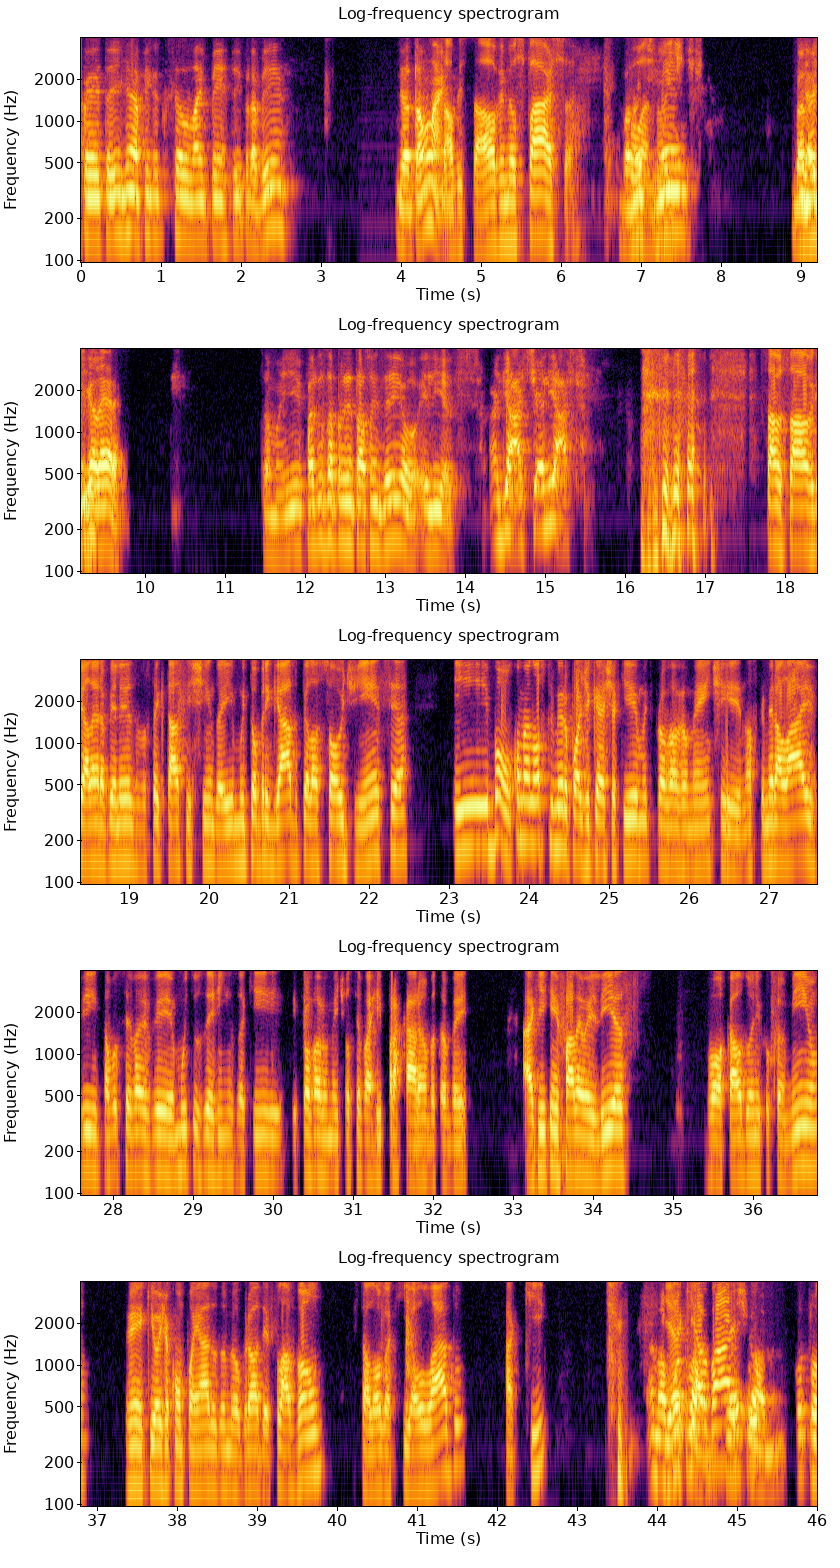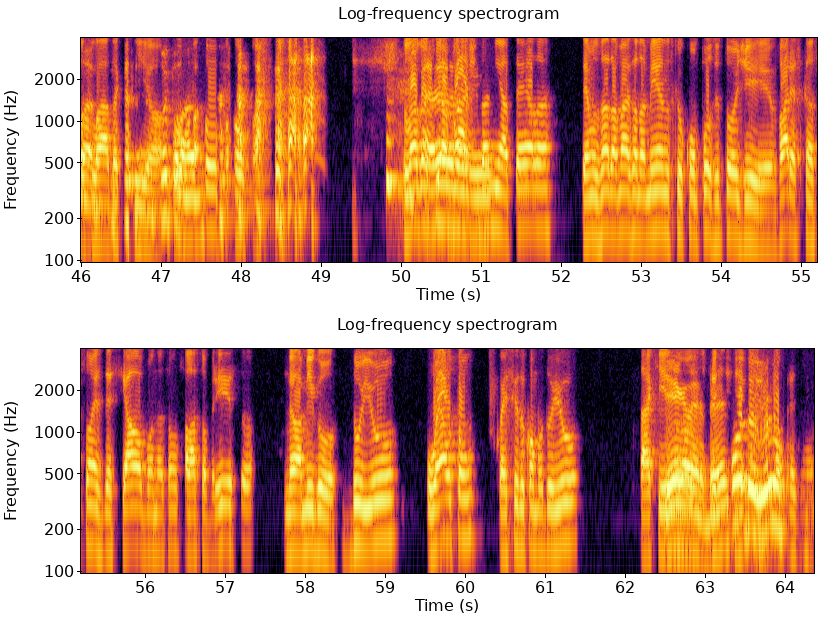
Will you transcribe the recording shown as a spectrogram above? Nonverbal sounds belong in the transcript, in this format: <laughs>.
perto aí, já fica com o celular em perto aí para ver. Já tá online. Salve, salve, meus parça. Boa, Boa noite, noite. Boa e noite, aí? galera. Tamo aí. Faz as apresentações aí, ô Elias. Aliás, aliás. <laughs> salve, salve, galera. Beleza? Você que está assistindo aí, muito obrigado pela sua audiência. E, bom, como é o nosso primeiro podcast aqui, muito provavelmente, nossa primeira live, então você vai ver muitos errinhos aqui e provavelmente você vai rir pra caramba também. Aqui quem fala é o Elias, vocal do Único Caminho. Venho aqui hoje acompanhado do meu brother Flavão, que está logo aqui ao lado, aqui. Ah, não, <laughs> e aqui lado, abaixo, outro, outro, outro lado. aqui, ó. Opa, opa, opa. <laughs> logo aqui é, abaixo da minha tela, temos nada mais nada menos que o compositor de várias canções desse álbum, nós vamos falar sobre isso. Meu amigo Duyu, o Elton, conhecido como Duyu, tá aqui. E aí, galera, O Duyu,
